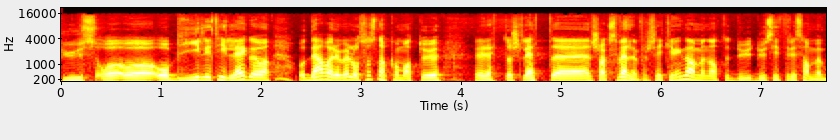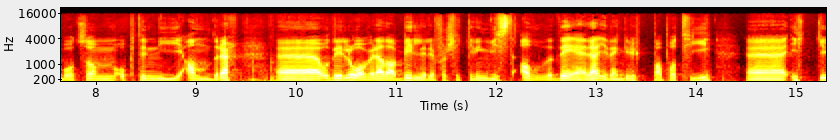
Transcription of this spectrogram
hus og, og, og bil i tillegg. Og, og der var det vel også snakk om at du rett og slett eh, En slags venneforsikring, da, men at du, du sitter i samme båt som opptil ni andre. Eh, og de lover deg da billigere forsikring hvis alle dere i den gruppa på ti eh, ikke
